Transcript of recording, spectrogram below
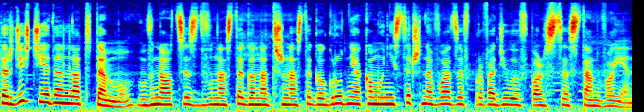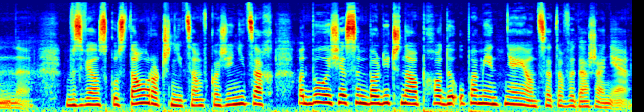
41 lat temu, w nocy z 12 na 13 grudnia, komunistyczne władze wprowadziły w Polsce stan wojenny. W związku z tą rocznicą w Kozienicach odbyły się symboliczne obchody upamiętniające to wydarzenie.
